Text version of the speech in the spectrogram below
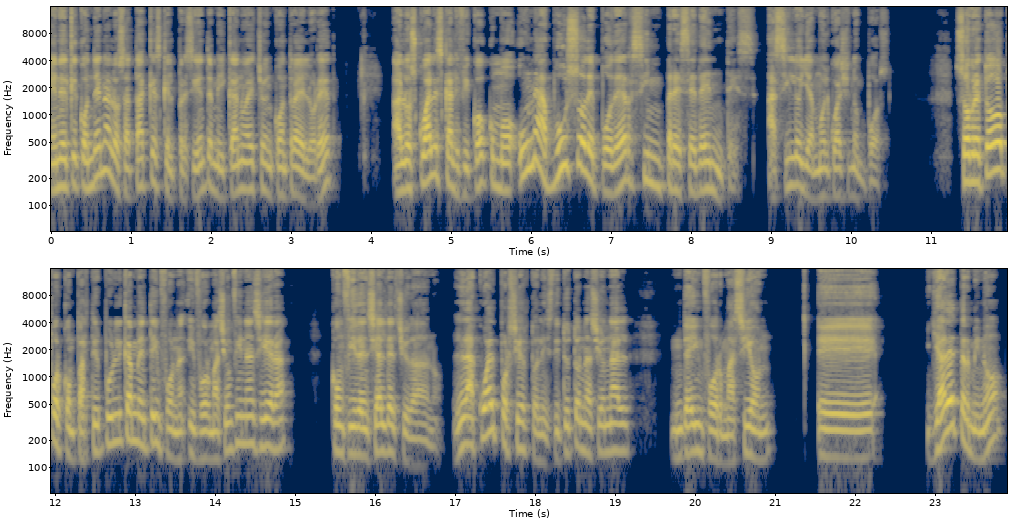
en el que condena los ataques que el presidente mexicano ha hecho en contra de Loret, a los cuales calificó como un abuso de poder sin precedentes, así lo llamó el Washington Post, sobre todo por compartir públicamente información financiera confidencial del ciudadano, la cual, por cierto, el Instituto Nacional de Información eh, ya determinó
